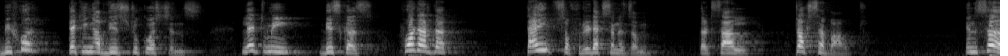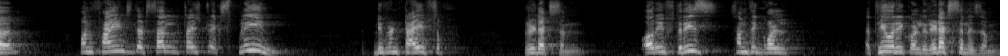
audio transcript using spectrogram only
Before taking up these two questions, let me discuss what are the types of reductionism that Searle talks about. In Searle, one finds that Searle tries to explain different types of reduction or if there is something called a theory called reductionism,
